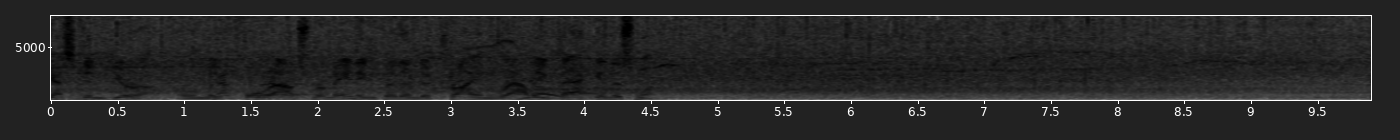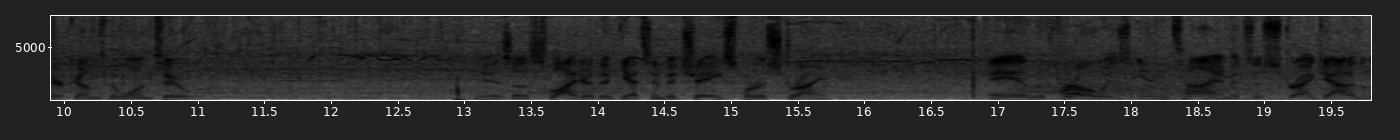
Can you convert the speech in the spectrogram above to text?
Keston Hiura. Only four outs remaining for them to try and rally back in this one. Here comes the one-two. Is a slider that gets him to chase for a strike. And the throw is in time. It's a strikeout, and the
